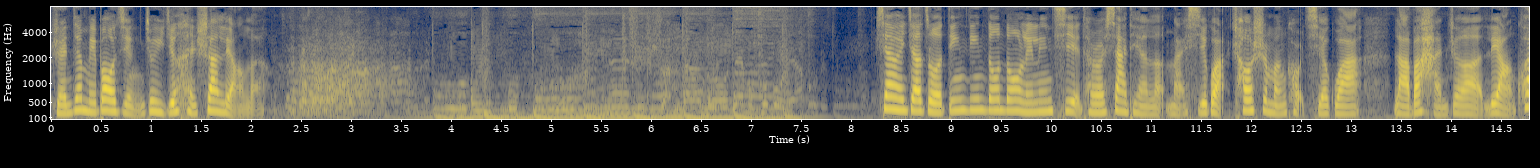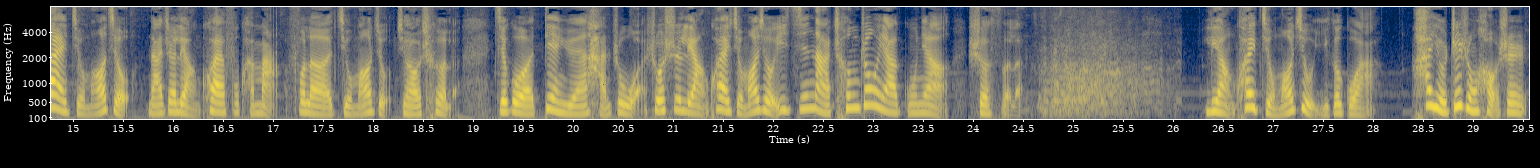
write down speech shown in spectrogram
人家没报警就已经很善良了。”下一位叫做叮叮咚咚零零七，他说夏天了，买西瓜，超市门口切瓜，喇叭喊着两块九毛九，拿着两块付款码，付了九毛九就要撤了，结果店员喊住我说是两块九毛九一斤呐，称重呀，姑娘，社死了，两块九毛九一个瓜，还有这种好事儿。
